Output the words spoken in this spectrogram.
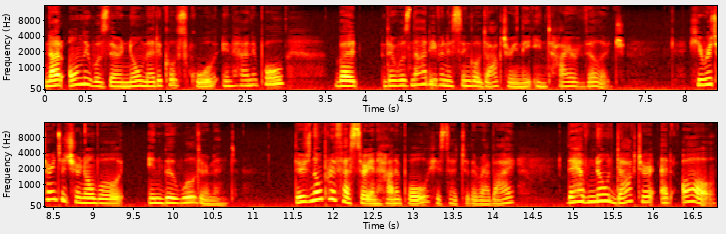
not only was there no medical school in Hanipol, but there was not even a single doctor in the entire village. He returned to Chernobyl in bewilderment. There's no professor in Hanipol, he said to the rabbi. They have no doctor at all.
